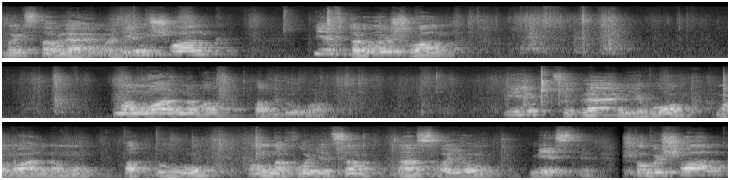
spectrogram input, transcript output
мы вставляем один шланг и второй шланг мануального поддува. И цепляем его к мануальному поддуву. Он находится на своем месте. Чтобы шланг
